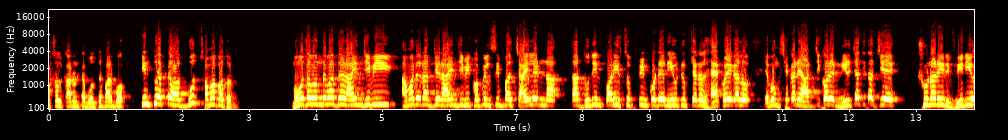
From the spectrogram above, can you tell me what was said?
আসল কারণটা বলতে পারব। কিন্তু একটা অদ্ভুত সমাপতন। মমতা বন্দ্যোপাধ্যায়ের আইনজীবী, আমাদের রাজ্যের আইনজীবী কপিল সিব্বাল চাইলেন না, তার দুদিন পরই সুপ্রিম কোর্টের ইউটিউব চ্যানেল হ্যাক হয়ে গেল এবং সেখানে আর্জি করে নির্যাতিতার যে শুনানির ভিডিও,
